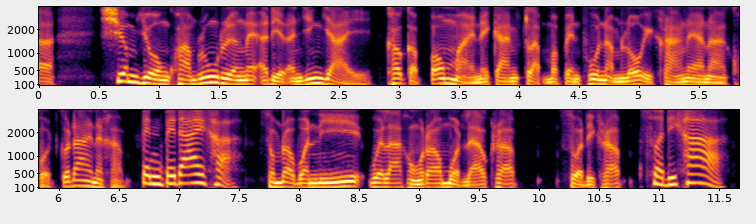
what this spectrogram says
เชื่อมโยงความรุ่งเรืองในอดีตอันยิ่งใหญ่ เข้ากับเป้าหมายในการกลับมาเป็นผู้นำโลกอีกครั้งในอนาคตก็ได้นะครับ เป็นไปได้ค่ะสำหรับวันนี้เวลาของเราหมดแล้วครับ สวัสดีครับ สวัสดีค่ะ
